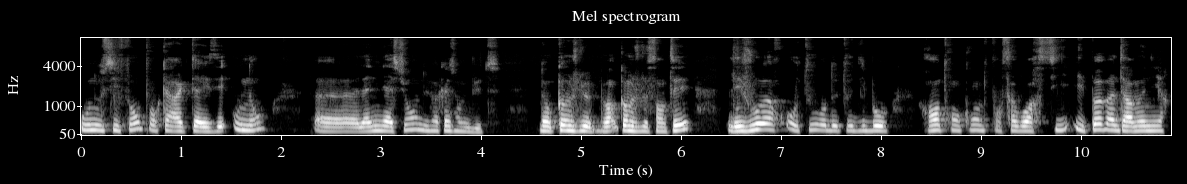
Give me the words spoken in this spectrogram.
où nous sifflons pour caractériser ou non euh, l'annulation d'une occasion de but. Donc comme je le comme je le sentais, les joueurs autour de Todibo rentrent en compte pour savoir si ils peuvent intervenir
